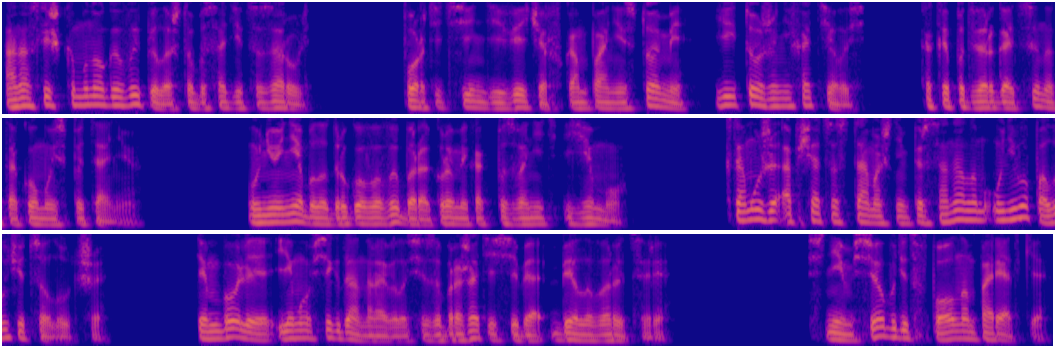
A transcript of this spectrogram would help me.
Она слишком много выпила, чтобы садиться за руль. Портить Синди вечер в компании с Томми ей тоже не хотелось, как и подвергать сына такому испытанию. У нее не было другого выбора, кроме как позвонить ему. К тому же общаться с тамошним персоналом у него получится лучше. Тем более ему всегда нравилось изображать из себя белого рыцаря. «С ним все будет в полном порядке»,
